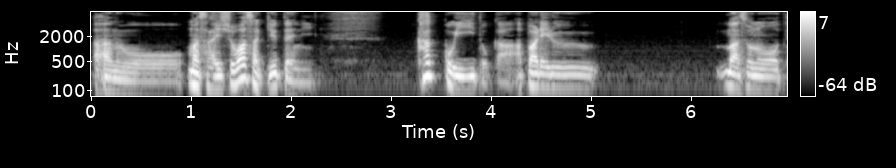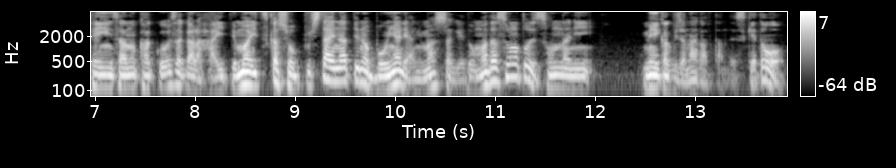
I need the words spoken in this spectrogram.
あのー、まあ最初はさっき言ったように、かっこいいとか、アパレル、まあその店員さんのかっこよさから入って、まあいつかショップしたいなっていうのはぼんやりありましたけど、まだその当時そんなに明確じゃなかったんですけど、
